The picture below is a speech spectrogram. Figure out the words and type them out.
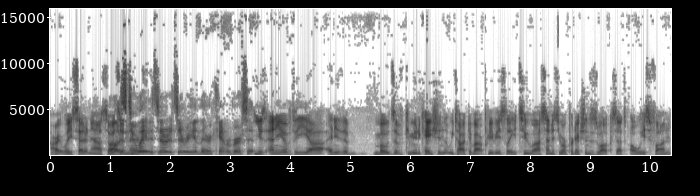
All right. Well, you said it now, so oh, it's, it's, in too there. late. It's already, it's already in there. I can't reverse it. Use any of the uh, any of the modes of communication that we talked about previously to uh, send us your predictions as well, because that's always fun.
